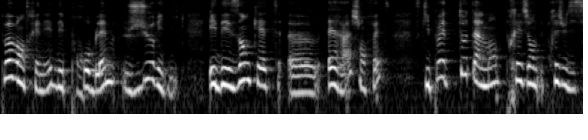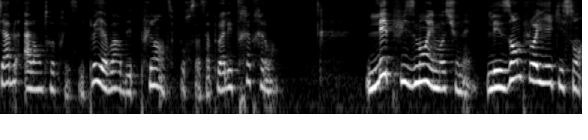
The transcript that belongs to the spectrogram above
peuvent entraîner des problèmes juridiques et des enquêtes RH euh, en fait, ce qui peut être totalement préjudiciable à l'entreprise. Il peut y avoir des plaintes pour ça, ça peut aller très très loin. L'épuisement émotionnel. Les employés qui sont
